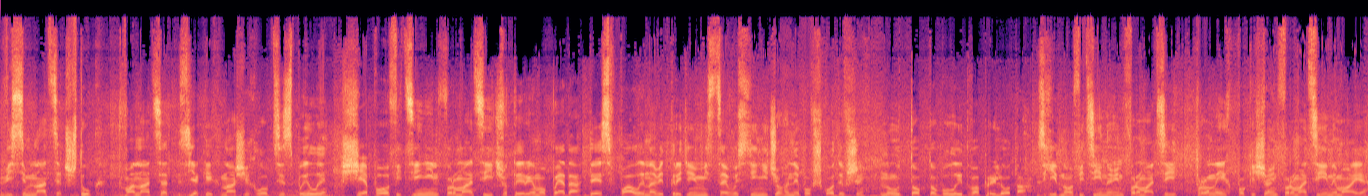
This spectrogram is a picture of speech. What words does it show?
18 штук, 12 з яких наші хлопці збили. Ще по офіційній інформації 4 мопеда десь впали на відкритій місцевості, нічого не повшкодивши. Ну тобто були два прильота згідно офіційної інформації. Про них поки що інформації немає.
